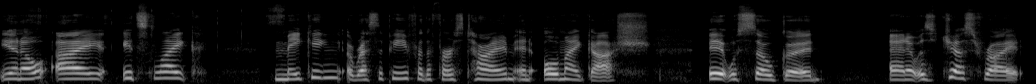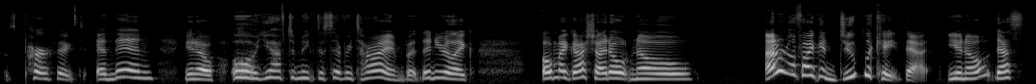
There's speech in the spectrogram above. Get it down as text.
You know, I it's like making a recipe for the first time and oh my gosh, it was so good and it was just right. It was perfect. And then, you know, oh, you have to make this every time. But then you're like, oh my gosh, I don't know I don't know if I can duplicate that, you know? That's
